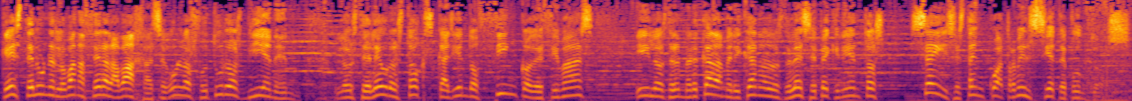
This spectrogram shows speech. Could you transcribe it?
que este lunes lo van a hacer a la baja. Según los futuros vienen los del Eurostox cayendo cinco décimas y los del mercado americano, los del SP500, 6, está en 4.007 puntos.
